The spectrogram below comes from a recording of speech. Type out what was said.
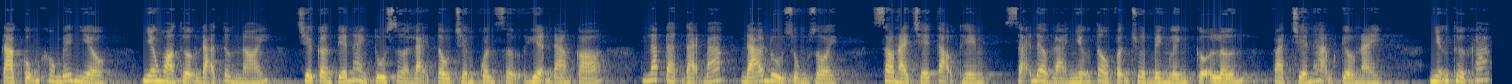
ta cũng không biết nhiều, nhưng Hoàng thượng đã từng nói chỉ cần tiến hành tu sửa lại tàu chiến quân sự hiện đang có, lắp đặt đại bác đã đủ dùng rồi. Sau này chế tạo thêm sẽ đều là những tàu vận chuyển binh lính cỡ lớn và chiến hạm kiểu này. Những thứ khác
